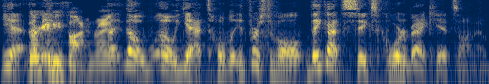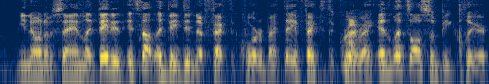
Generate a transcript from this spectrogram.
Yeah, they're I mean, gonna be fine, right? Uh, no, oh yeah, totally. First of all, they got six quarterback hits on him. You know what I'm saying? Like they did. It's not like they didn't affect the quarterback. They affected the quarterback. Right. And let's also be clear:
